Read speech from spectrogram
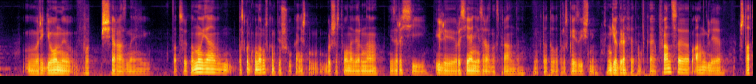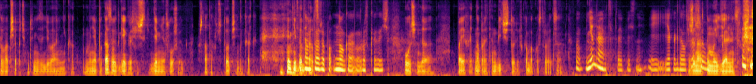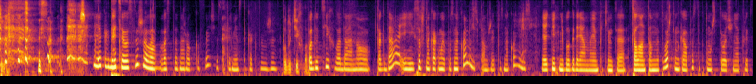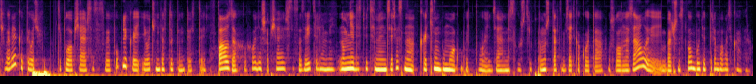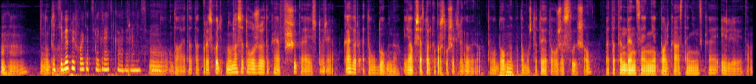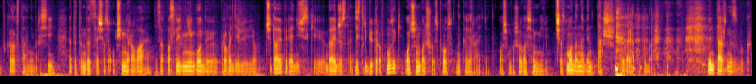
Регионы вообще разные, абсолютно. Ну, я, поскольку на русском пишу, конечно, большинство, наверное, из России. Или россияне из разных стран, да. Ну, кто-то вот русскоязычный. География там такая. Франция, Англия, Штаты вообще почему-то не задеваю никак. Мне показывают географически, где меня слушают. В Штатах что-то вообще никак не Хотя там добраться. тоже много русскоязычных. Очень, да. Поехать на Брайтон-Бич, что ли, в кабак устроиться. Ну, мне нравятся твои песни. И я когда услышала... Жена, ты мой идеальный слушатель. Я когда тебя услышала в Астана Рок Кафе, сейчас это место как-то уже Подутихло? подутихло, да, но тогда, и, собственно, как мы и познакомились, там же и познакомились, я отнюдь не благодаря моим каким-то талантам нетворкинга, а просто потому, что ты очень открытый человек, и ты очень тепло общаешься со своей публикой и очень доступен, то есть ты в паузах выходишь, общаешься со зрителями. Но мне действительно интересно, каким бы мог быть твой идеальный слушатель, потому что взять какой-то условный зал, и большинство будет требовать кавера. Мгм. Ну, да. И тебе приходится играть каверы, а не свои. Ну да, это так происходит. Но у нас это уже такая вшитая история. Кавер это удобно. Я сейчас только про слушателя говорю. Это удобно, потому что ты это уже слышал. Эта тенденция не только астанинская или там в Казахстане, в России. Эта тенденция сейчас общемировая. За последние годы проводили, я вот читаю периодически дайджесты дистрибьюторов музыки. Очень большой спрос на кавера идет. Очень большой во всем мире. Сейчас мода на винтаж, говорят это, да. Винтажный звук.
